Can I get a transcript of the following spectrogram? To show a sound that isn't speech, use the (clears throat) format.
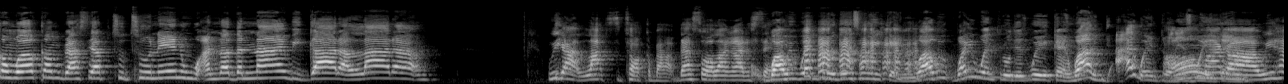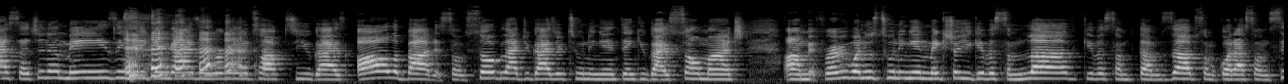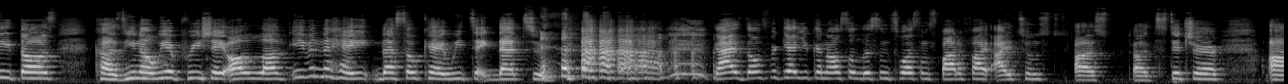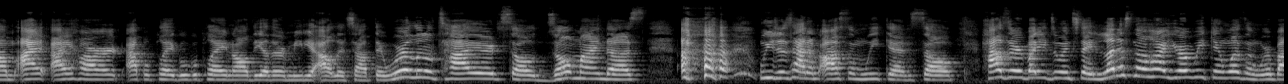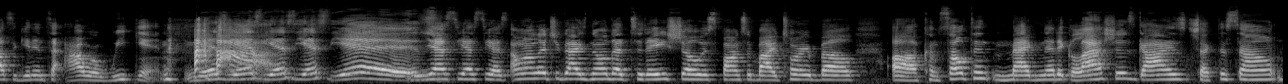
Welcome, welcome. Gracias to tune in. Another night. We got a lot of. We got lots to talk about. That's all I gotta say. While we went through this weekend, while we, while you went through this weekend, while I went through this weekend? Oh my god, we had such an amazing weekend, guys, and we're gonna talk to you guys all about it. So so glad you guys are tuning in. Thank you guys so much. Um, for everyone who's tuning in, make sure you give us some love, give us some thumbs up, some corazoncitos, cause you know we appreciate all the love, even the hate. That's okay, we take that too. (laughs) guys, don't forget you can also listen to us on Spotify, iTunes, uh, uh, Stitcher, um, I iHeart, Apple Play, Google Play, and all the other media outlets out there. We're a little tired, so don't mind us. (laughs) we just had an awesome weekend. So, how's everybody doing today? Let us know how your weekend was, and we're about to get into our weekend. Yes, yes, (laughs) yes, yes, yes. Yes, yes, yes. I want to let you guys know that today's show is sponsored by Tori Bell uh, Consultant Magnetic Lashes. Guys, check this out.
